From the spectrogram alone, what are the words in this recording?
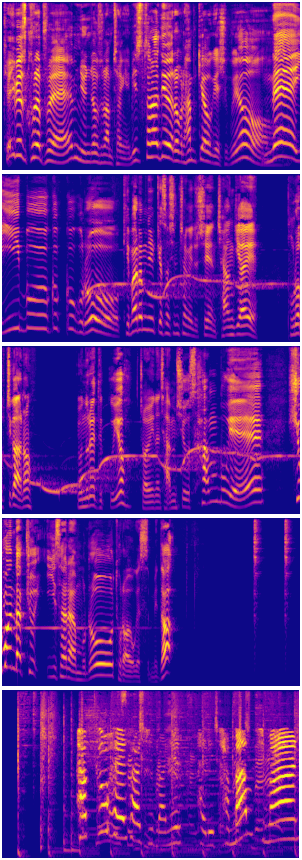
KBS 쿨 FM 윤정수 남창희의 미스터 라디오 여러분 함께하고 계시고요. 네, 2부 끝곡으로 김아름님께서 신청해주신 장기하의 부럽지가 않아. 요 노래 듣고요. 저희는 잠시 후 3부에 휴먼 다큐 이 사람으로 돌아오겠습니다. 학교 회사 집안일 할 일 참 많지만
